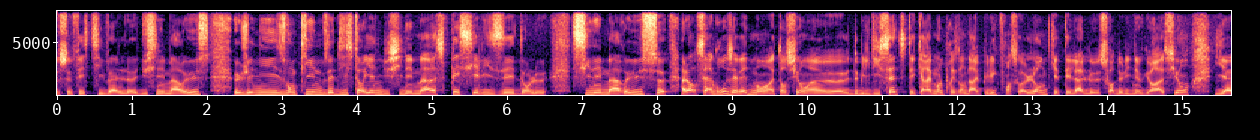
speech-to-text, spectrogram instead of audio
ce festival du cinéma russe. Eugénie Zvonkin, vous êtes historienne du cinéma, spécialisée dans le cinéma russe. Alors c'est un gros événement, attention, hein, 2017, euh, c'était carrément le président de la République, François Hollande, qui était là le soir de l'inauguration il y a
